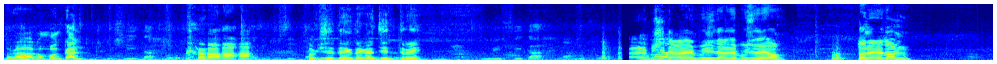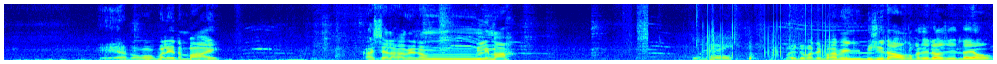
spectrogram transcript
Taga Kampangkan. Bisita. Pagsita yung taga Jintre. Bisita. Ah, bisita na rin, bisita na rin, bisita na rin. Ton, ano ton? Eh, ano kung maliit ang bahay? Kasi lang kami nung lima. Oo. Oh, may dumating pa kami bisita oh, kapatid oh, si Inday oh.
